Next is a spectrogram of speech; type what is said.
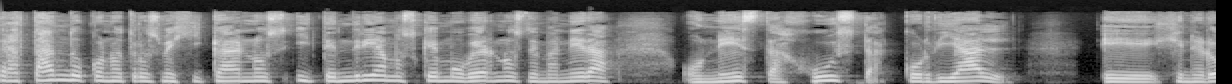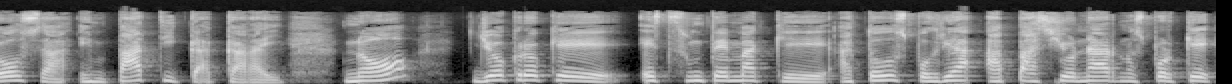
tratando con otros mexicanos y tendríamos que movernos de manera honesta, justa, cordial, eh, generosa, empática, caray. ¿No? Yo creo que este es un tema que a todos podría apasionarnos porque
